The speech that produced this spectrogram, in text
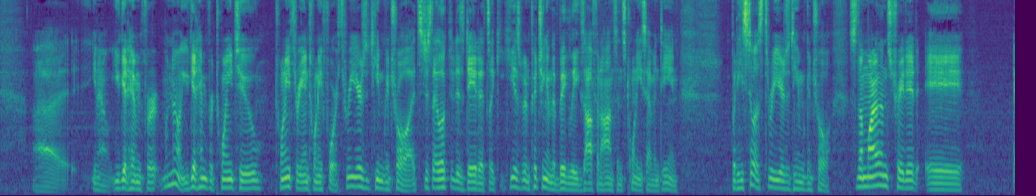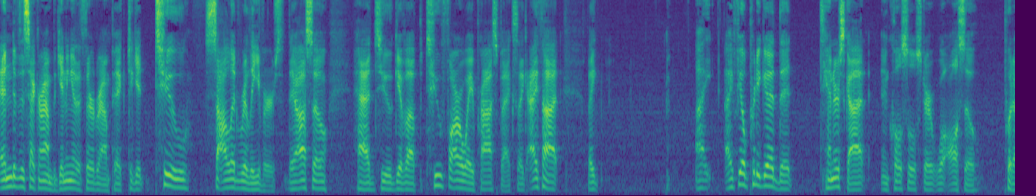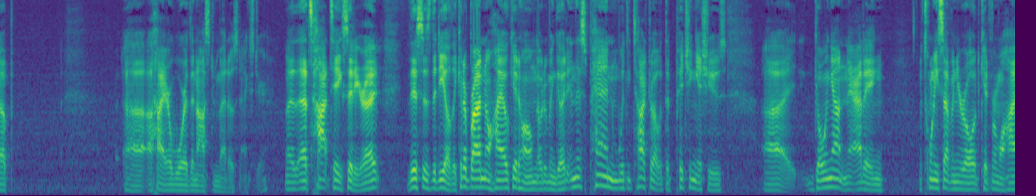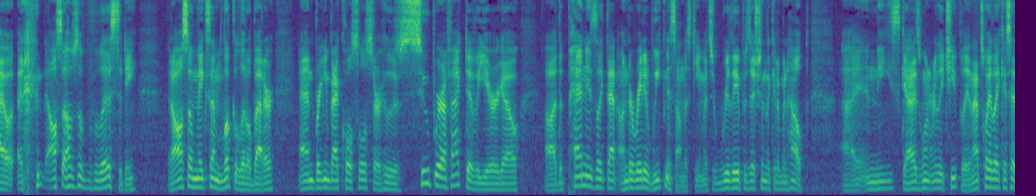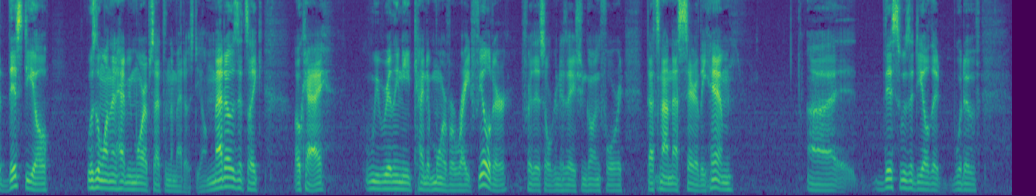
uh, you know, you get him for well, no, you get him for 22, 23, and 24. Three years of team control. It's just I looked at his data. It's like he has been pitching in the big leagues off and on since 2017, but he still has three years of team control. So the Marlins traded a end of the second round, beginning of the third round pick to get two solid relievers. They also had to give up two faraway prospects. Like I thought, like I I feel pretty good that Tanner Scott and Cole Sulser will also put up uh, a higher WAR than Austin Meadows next year. That's hot take city, right? This is the deal. They could have brought an Ohio kid home. That would have been good. In this pen, what he talked about with the pitching issues, uh, going out and adding a 27 year old kid from Ohio, also helps with publicity. It also makes them look a little better. And bringing back Cole Sulser, who was super effective a year ago, uh, the pen is like that underrated weakness on this team. It's really a position that could have been helped. Uh, and these guys went really cheaply. And that's why, like I said, this deal was the one that had me more upset than the Meadows deal. Meadows, it's like, okay, we really need kind of more of a right fielder for this organization going forward. That's not necessarily him. Uh, this was a deal that would have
